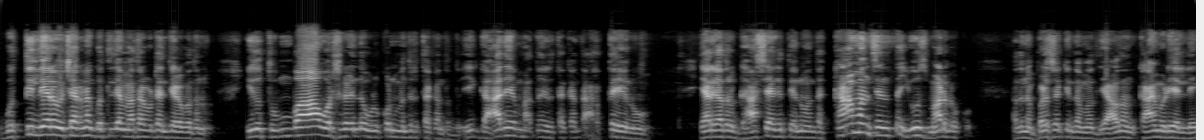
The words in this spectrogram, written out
ಗೊತ್ತಿಲ್ಲದೆ ಇರೋ ವಿಚಾರನ ಗೊತ್ತಿಲ್ಲದೆ ಮಾತಾಡ್ಬಿಟ್ಟೆ ಅಂತ ಹೇಳ್ಬೋದು. ಇದು ತುಂಬಾ ವರ್ಷಗಳಿಂದ ಉಳ್ಕೊಂಡು ಬಂದಿರತಕ್ಕಂಥದ್ದು. ಈ ಗಾದೆ ಮಾತನಾಡಿರ್ತಕ್ಕಂಥ ಅರ್ಥ ಏನು? ಯಾರಿಗಾದರೂ ಘಾಸಿ ಆಗುತ್ತೆ ಅನ್ನುವಂಥ ಕಾಮನ್ ಸೆನ್ಸ್ನ ಯೂಸ್ ಮಾಡಬೇಕು. ಅದನ್ನು ಬಳಸೋಕ್ಕಿಂತ ಮೊದಲು ಯಾವುದೋ ಒಂದು ಕಾಮಿಡಿಯಲ್ಲಿ,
